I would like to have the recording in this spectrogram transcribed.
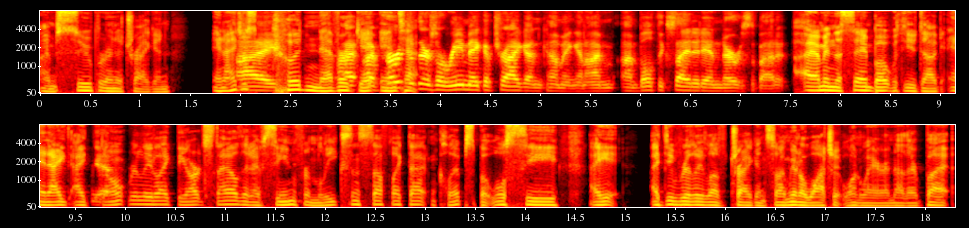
I'm super into Trigun. And I just I- could never I, get I've heard into that there's a remake of Trigun coming, and I'm I'm both excited and nervous about it. I'm in the same boat with you, Doug. And I, I Yeah. don't really like the art style that I've seen from leaks and stuff like that and clips, but we'll see. I I do really love Trigun, so I'm gonna watch it one way or another. But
